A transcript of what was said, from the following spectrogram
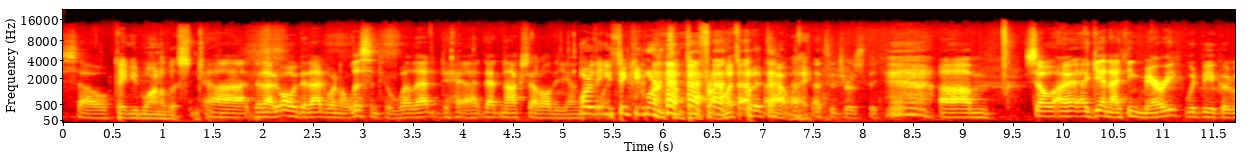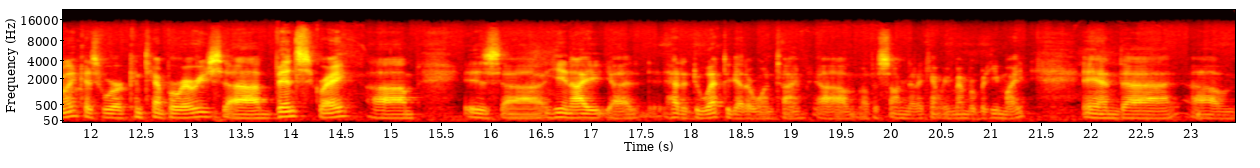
So. That you'd want to listen to, Uh, that I oh that I'd want to listen to. Well, that uh, that knocks out all the young. or that you think you'd learn something from? Let's put it that way. That's interesting. Um, so I, again, I think Mary would be a good one because we're contemporaries. Uh, Vince Gray um, is uh, he and I uh, had a duet together one time um, of a song that I can't remember, but he might. And uh, um,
